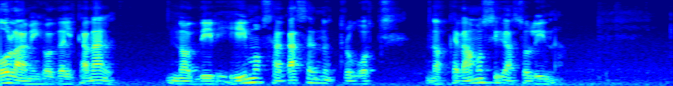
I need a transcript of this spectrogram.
Hola amigos del canal, nos dirigimos a casa en nuestro coche, nos quedamos sin gasolina,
